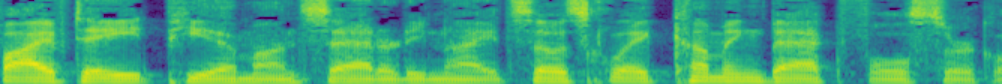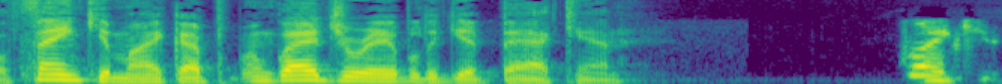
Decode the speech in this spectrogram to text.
5 to 8 p.m. on Saturday night. So it's like coming back full circle. Thank you, Mike. I'm glad you were able to get back in. Thank you.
